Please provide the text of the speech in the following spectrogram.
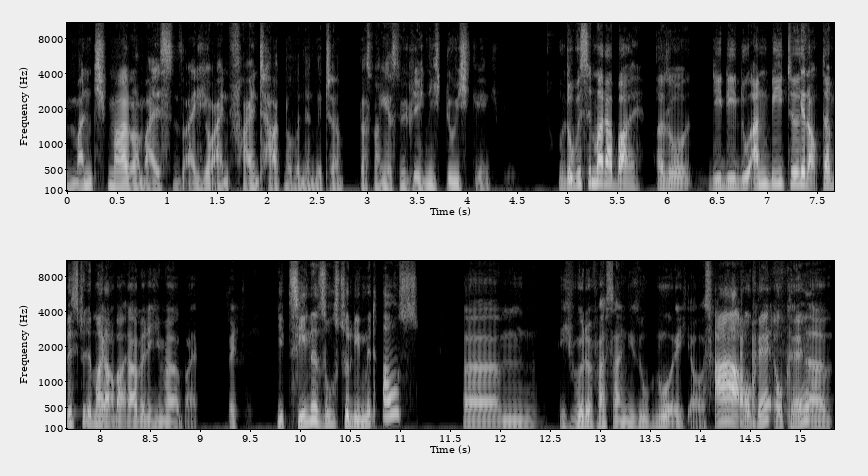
manchmal oder meistens eigentlich auch einen freien Tag noch in der Mitte, dass man jetzt wirklich nicht durchgehend spielt. Und du bist immer dabei. Also die, die du anbietest, Genau. da bist du immer Genau, dabei. Da bin ich immer dabei. Richtig. Die Ziele suchst du die mit aus? Ähm, ich würde fast sagen, die suche nur ich aus. Ah, okay, okay. Ähm,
